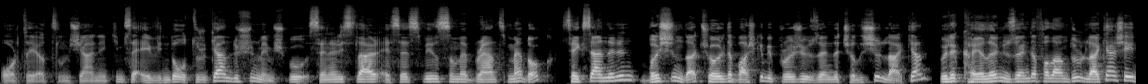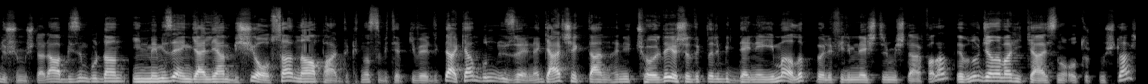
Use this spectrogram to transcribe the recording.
ortaya atılmış. Yani kimse evinde otururken düşünmemiş. Bu senaristler S.S. Wilson ve Brent Maddock 80'lerin başında çölde başka bir proje üzerinde çalışırlarken böyle kayaların üzerinde falan dururlarken şey düşünmüşler. Aa bizim buradan inmemizi engelleyen bir şey olsa ne yapardık? Nasıl bir tepki verirdik derken bunun üzerine gerçekten hani çölde yaşadıkları bir deneyimi alıp böyle filmleştirmişler falan ve bunu canavar hikayesine oturtmuşlar.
